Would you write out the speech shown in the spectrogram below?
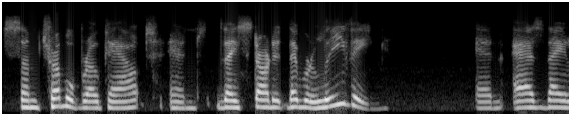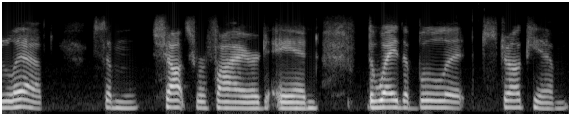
some trouble broke out and they started they were leaving and as they left some shots were fired and the way the bullet struck him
